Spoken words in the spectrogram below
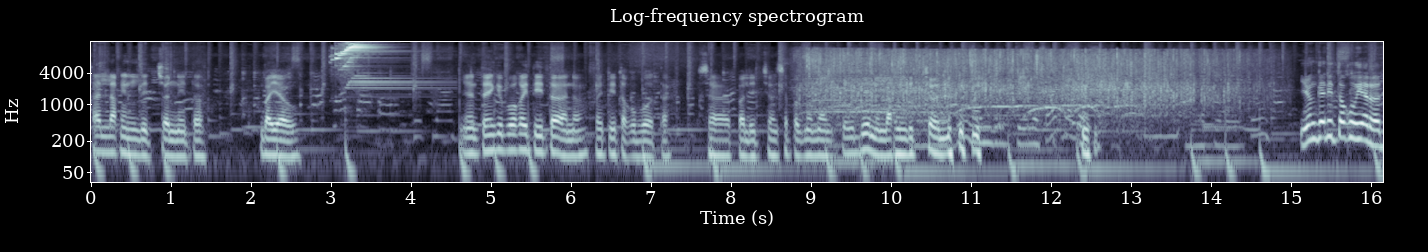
Kalaking lechon nito. Bayaw. Yan, thank you po kay tita, ano, kay tita Kubota sa palitsyon, sa pagmamahal. So, din, ang laking lechon. yung ganito, Kuya Rod,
